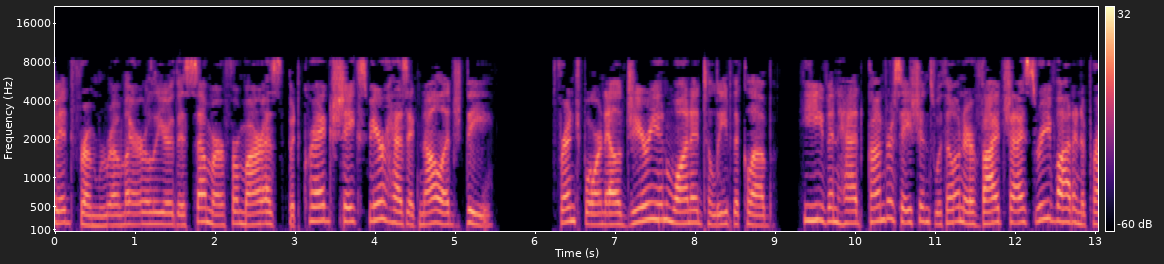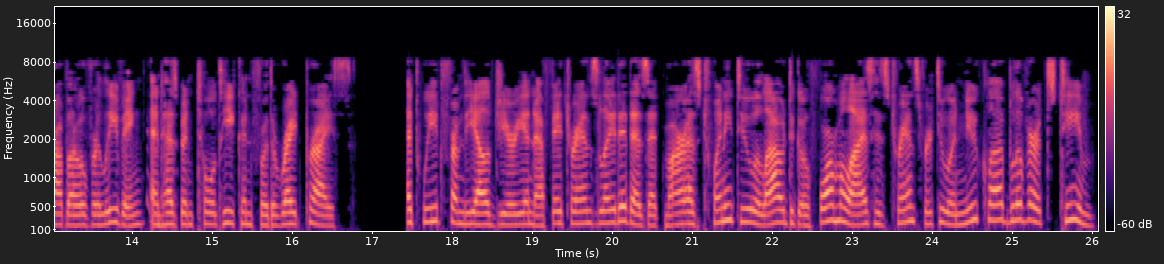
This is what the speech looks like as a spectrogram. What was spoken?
bid from Roma earlier this summer for Mahrez, but Craig Shakespeare has acknowledged the French-born Algerian wanted to leave the club. He even had conversations with owner Vichai Srivaddhanaprabha over leaving, and has been told he can for the right price. A tweet from the Algerian FA translated as at Mahrez 22 allowed to go formalize his transfer to a new club Levert's team.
